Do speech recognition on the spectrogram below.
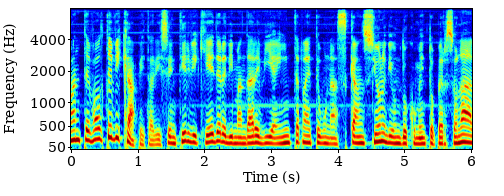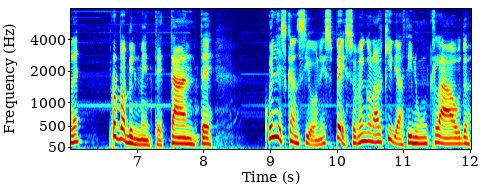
Quante volte vi capita di sentirvi chiedere di mandare via internet una scansione di un documento personale? Probabilmente tante. Quelle scansioni spesso vengono archiviate in un cloud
